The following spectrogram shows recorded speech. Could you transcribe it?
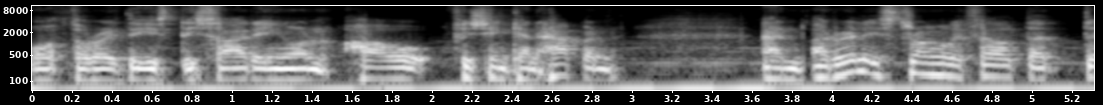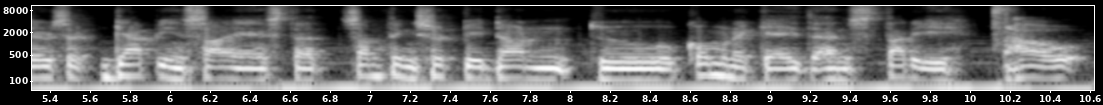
authorities deciding on how fishing can happen. And I really strongly felt that there's a gap in science that something should be done to communicate and study how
